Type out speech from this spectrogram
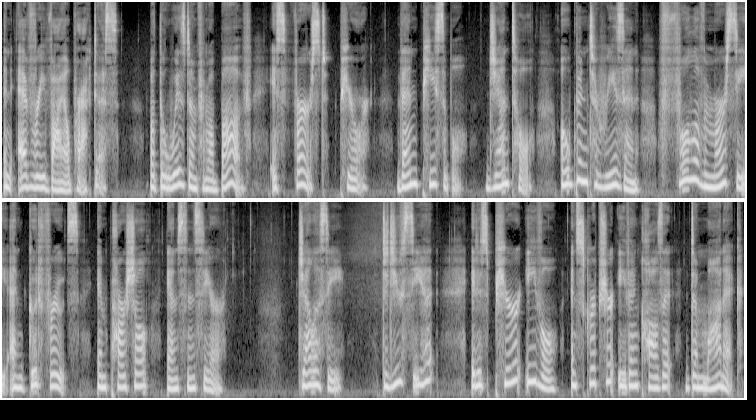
and every vile practice. But the wisdom from above is first pure, then peaceable, gentle open to reason, full of mercy and good fruits, impartial and sincere. Jealousy. Did you see it? It is pure evil, and Scripture even calls it demonic.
